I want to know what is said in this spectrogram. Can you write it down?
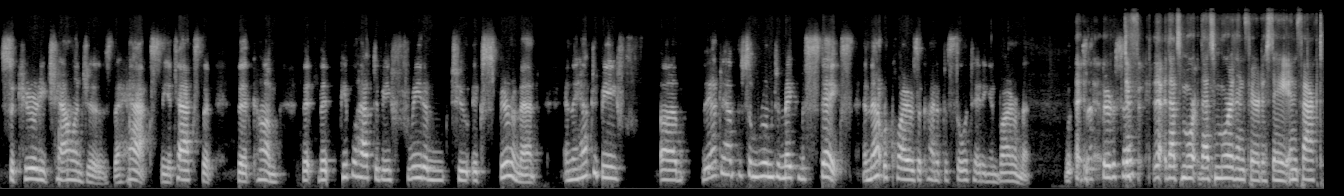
security challenges, the hacks, the attacks that that come, that that people have to be freedom to experiment, and they have to be uh, they have to have some room to make mistakes, and that requires a kind of facilitating environment. Is that uh, fair to say? That's more. That's more than fair to say. In fact,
